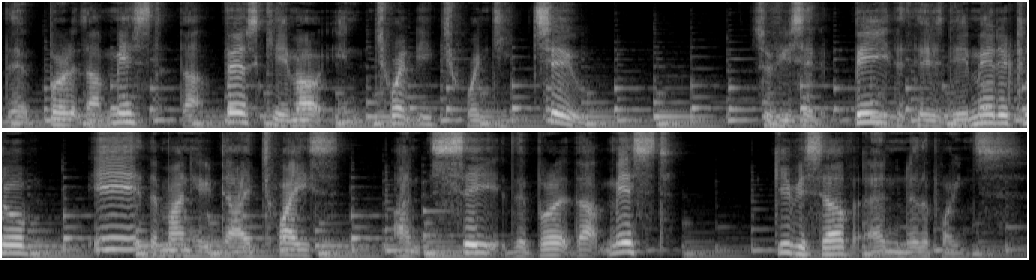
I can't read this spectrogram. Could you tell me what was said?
The Bullet That Missed, that first came out in 2022. So if you said B, The Thursday Murder Club, A, The Man Who Died Twice, and C, The Bullet That Missed, give yourself another point.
